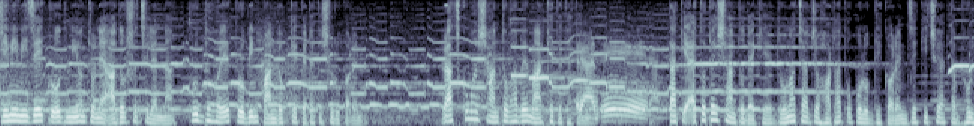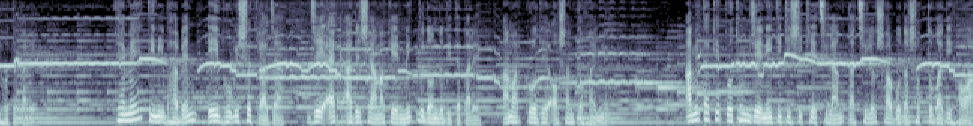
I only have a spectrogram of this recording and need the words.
যিনি নিজেই ক্রোধ নিয়ন্ত্রণে আদর্শ ছিলেন না ক্রুদ্ধ হয়ে প্রবীণ পাণ্ডবকে পেটাতে শুরু করেন। রাজকুমার শান্তভাবে মার খেতে থাকেন। রাধে তাকে এতটাই শান্ত দেখে দ্রোণাচার্য হঠাৎ উপলব্ধি করেন যে কিছু একটা ভুল হতে পারে। থেমে তিনি ভাবেন এই ভবিষ্যৎ রাজা যে এক আদেশে আমাকে মৃত্যুদণ্ড দিতে পারে আমার ক্রোধে অশান্ত হয়নি। আমি তাকে প্রথম যে নীতিটি শিখিয়েছিলাম তা ছিল সর্বদা সত্যবাদী হওয়া।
